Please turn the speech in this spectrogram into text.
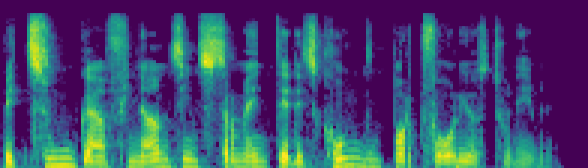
Bezug auf Finanzinstrumente des Kundenportfolios zu nehmen.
